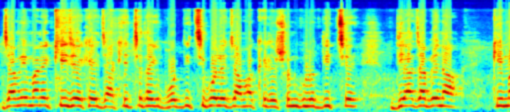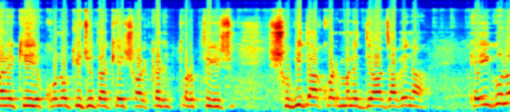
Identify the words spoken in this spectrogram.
যে আমি মানে কি যে যাকে ইচ্ছে তাকে ভোট দিচ্ছি বলে যে আমাকে রেশনগুলো দিচ্ছে দেওয়া যাবে না? কি মানে কি কোনো কিছু তাকে সরকারের তরফ থেকে সুবিধা কর মানে দেওয়া যাবে না? এইগুলো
